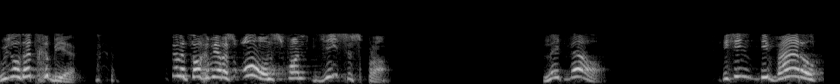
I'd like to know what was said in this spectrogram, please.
Hoe sal dit gebeur? Wel, dit sal gebeur as ons van Jesus praat. Let wel. Jy sien, die wêreld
